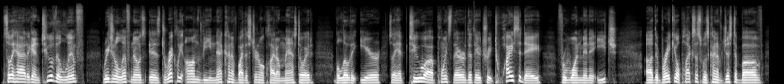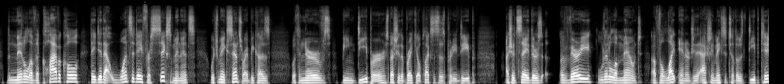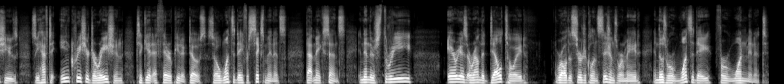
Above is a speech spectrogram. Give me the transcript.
So they had, again, two of the lymph, regional lymph nodes is directly on the neck, kind of by the sternocleidomastoid below the ear. So they had two uh, points there that they would treat twice a day for one minute each. Uh, the brachial plexus was kind of just above the middle of the clavicle. They did that once a day for six minutes, which makes sense, right? Because with nerves being deeper, especially the brachial plexus is pretty deep, I should say there's a very little amount of the light energy that actually makes it to those deep tissues. So you have to increase your duration to get a therapeutic dose. So once a day for six minutes, that makes sense. And then there's three areas around the deltoid where all the surgical incisions were made, and those were once a day for one minute.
